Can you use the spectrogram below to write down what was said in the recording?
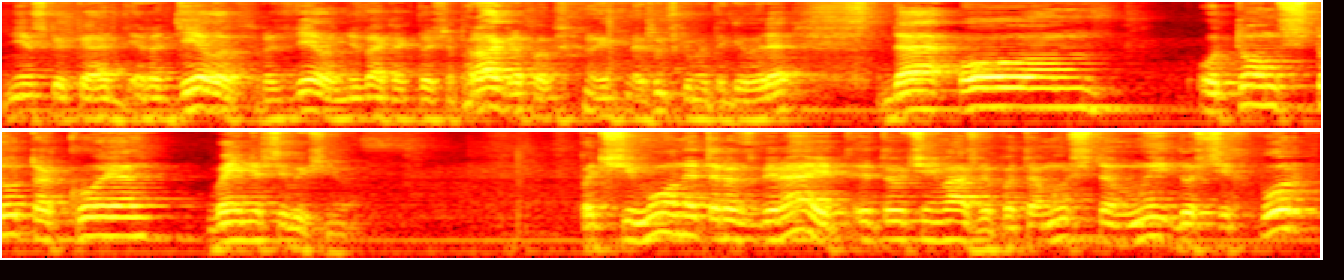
несколько разделов, разделов, не знаю, как точно, параграфов, на русском это говорят, да, о, о том, что такое во имя Всевышнего. Почему он это разбирает, это очень важно, потому что мы до сих пор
